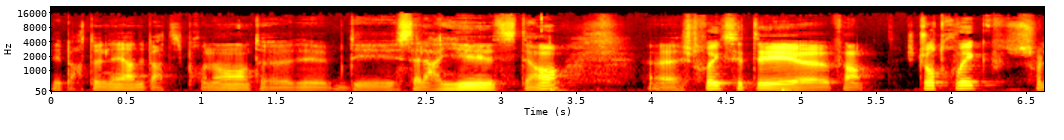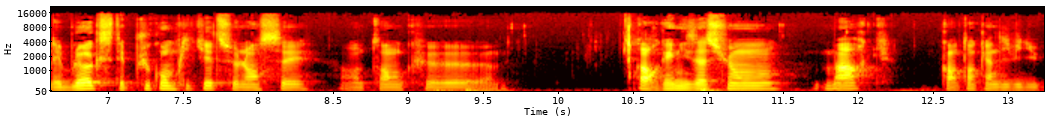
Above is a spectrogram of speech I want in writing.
des partenaires, des parties prenantes, euh, des, des salariés, etc. Euh, je trouvais que c'était, euh, enfin, j'ai toujours trouvé que sur les blogs c'était plus compliqué de se lancer en tant que euh, organisation, marque, qu'en tant qu'individu.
